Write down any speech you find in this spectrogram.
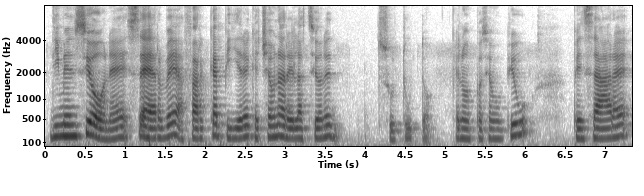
dimensione serve a far capire che c'è una relazione sul tutto, che non possiamo più pensare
